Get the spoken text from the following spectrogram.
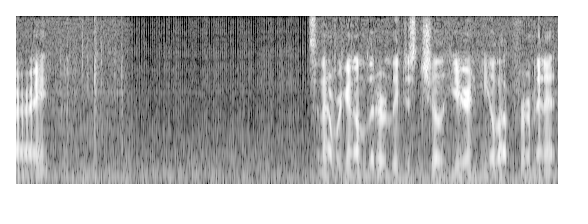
Alright. So now we're going to literally just chill here and heal up for a minute.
